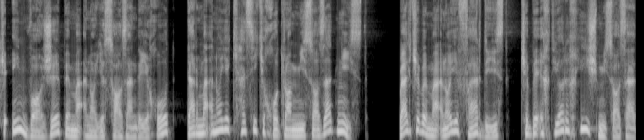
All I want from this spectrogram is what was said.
که این واژه به معنای سازنده خود در معنای کسی که خود را می‌سازد نیست بلکه به معنای فردی است که به اختیار خیش می‌سازد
